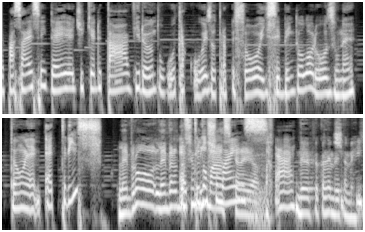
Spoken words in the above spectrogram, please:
É passar essa ideia de que ele tá virando outra coisa, outra pessoa e ser bem doloroso, né? Então é, é triste, Lembrou, lembra do é filme do triste, Máscara aí, mas. ó. Ah, Foi o que eu lembrei também.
